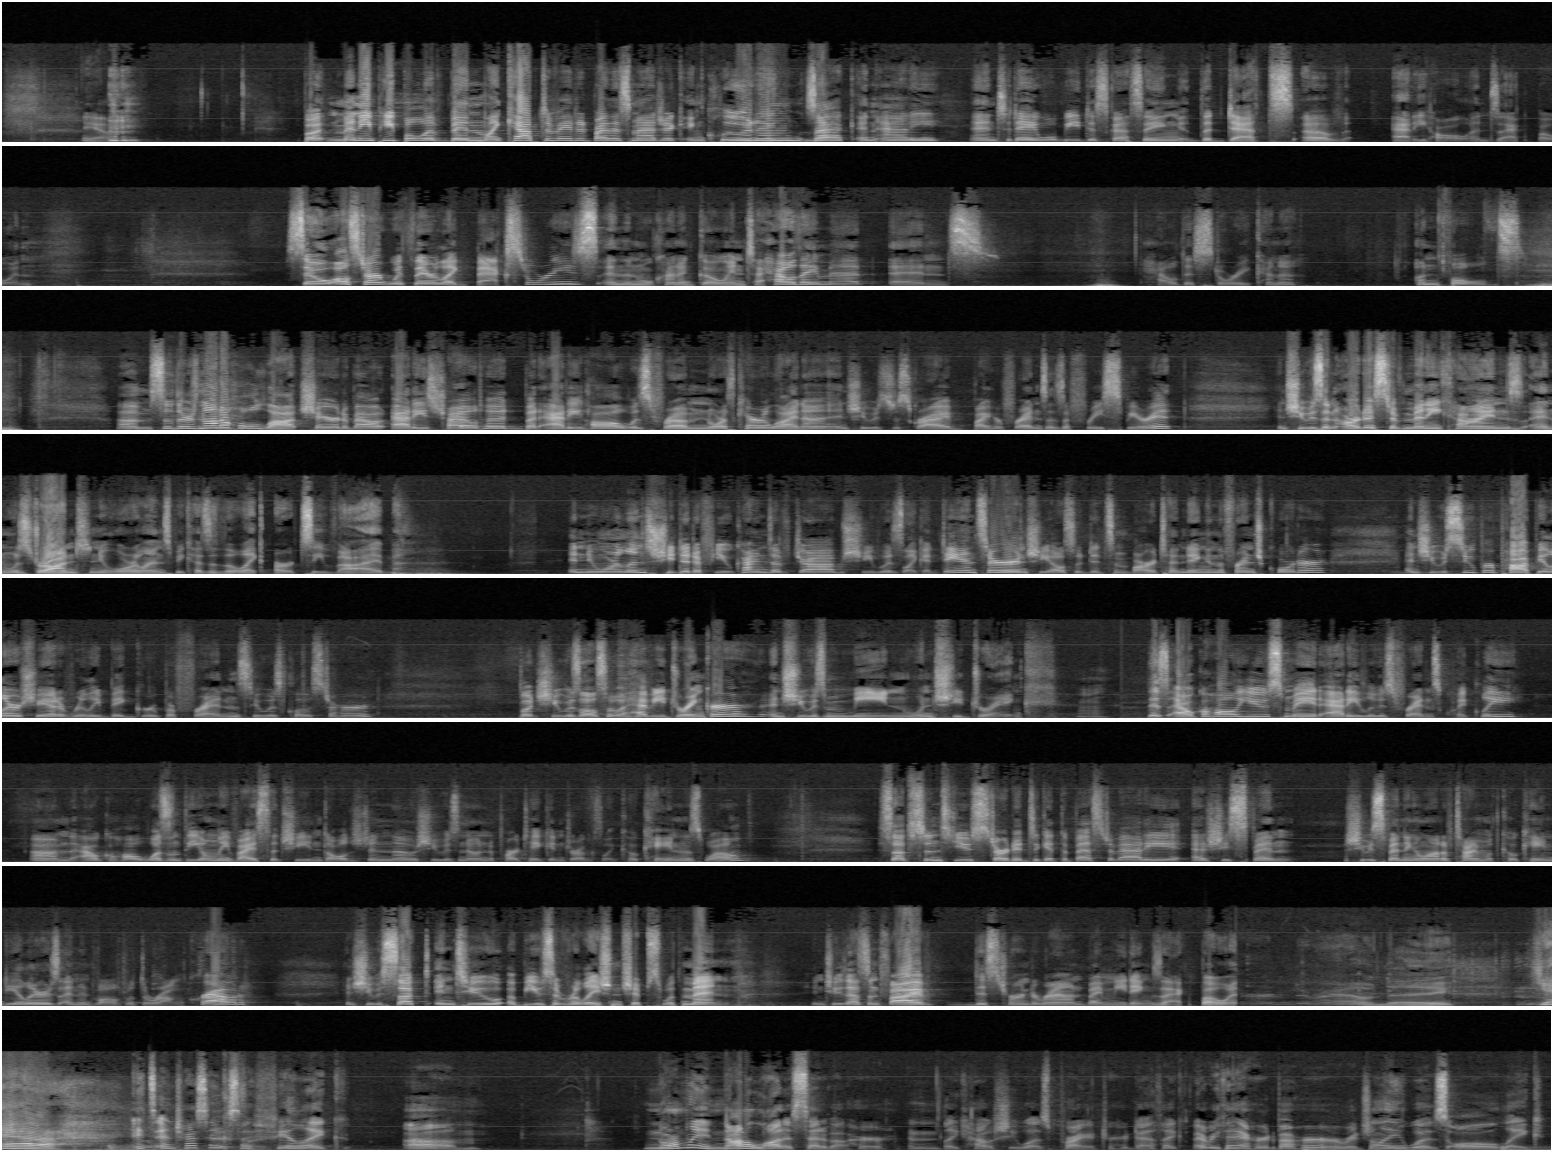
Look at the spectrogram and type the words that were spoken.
Yeah. but many people have been like captivated by this magic, including Zack and Addie. And today we'll be discussing the deaths of Addie Hall and Zack Bowen. So I'll start with their like backstories, and then we'll kind of go into how they met and how this story kind of unfolds. Um, so there's not a whole lot shared about Addie's childhood, but Addie Hall was from North Carolina, and she was described by her friends as a free spirit. And she was an artist of many kinds and was drawn to New Orleans because of the like artsy vibe. In New Orleans, she did a few kinds of jobs. She was like a dancer, and she also did some bartending in the French Quarter. And she was super popular. She had a really big group of friends who was close to her but she was also a heavy drinker and she was mean when she drank. This alcohol use made Addie lose friends quickly. Um, the alcohol wasn't the only vice that she indulged in, though. She was known to partake in drugs like cocaine as well. Substance use started to get the best of Addie as she spent she was spending a lot of time with cocaine dealers and involved with the wrong crowd, and she was sucked into abusive relationships with men. In 2005, this turned around by meeting Zack Bowen. Turned around? Yeah. It's interesting because I feel like um, normally not a lot is said about her and like how she was prior to her death. Like everything I heard about her originally was all like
